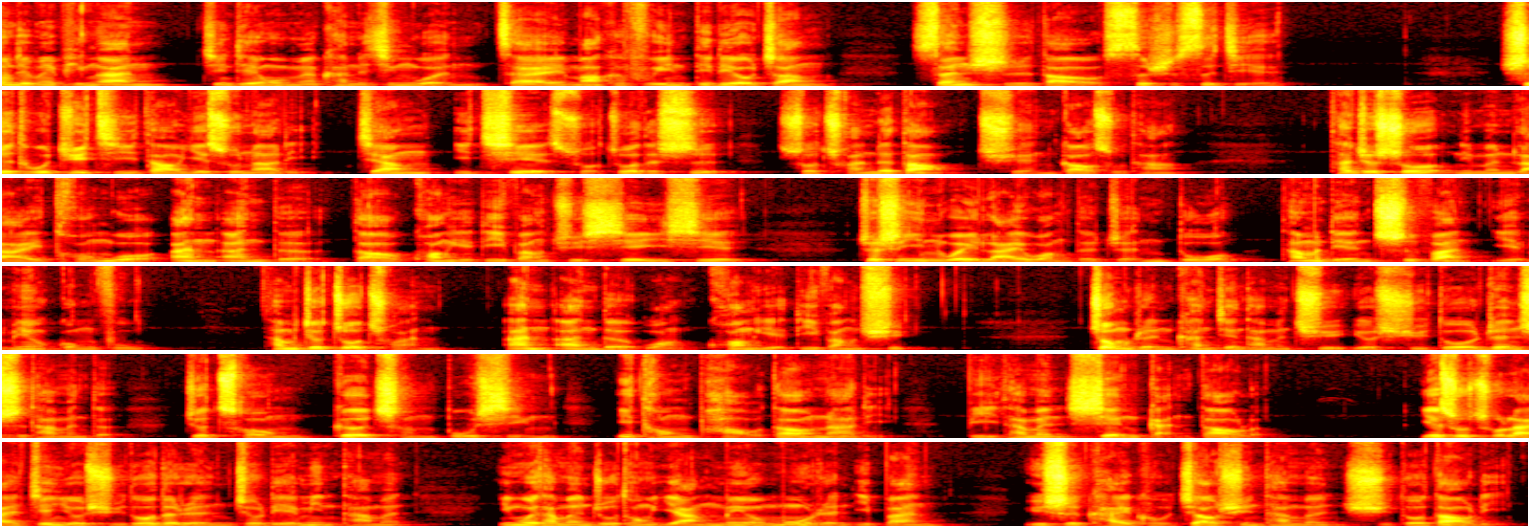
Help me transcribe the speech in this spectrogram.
弟兄姐妹平安，今天我们要看的经文在马可福音第六章三十到四十四节。使徒聚集到耶稣那里，将一切所做的事、所传的道全告诉他。他就说：“你们来同我暗暗的到旷野地方去歇一歇。这是因为来往的人多，他们连吃饭也没有功夫。他们就坐船，暗暗的往旷野地方去。”众人看见他们去，有许多认识他们的，就从各城步行，一同跑到那里，比他们先赶到了。耶稣出来见有许多的人，就怜悯他们，因为他们如同羊没有牧人一般，于是开口教训他们许多道理。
